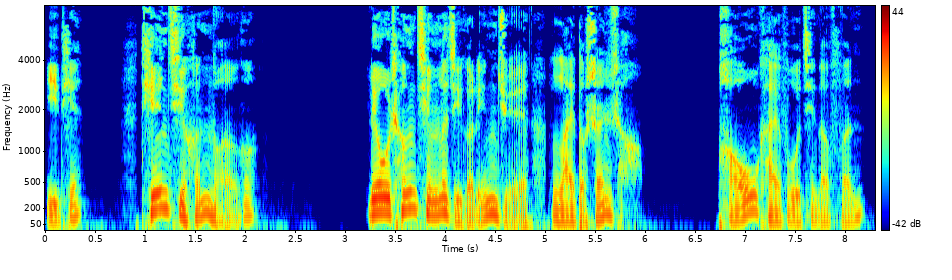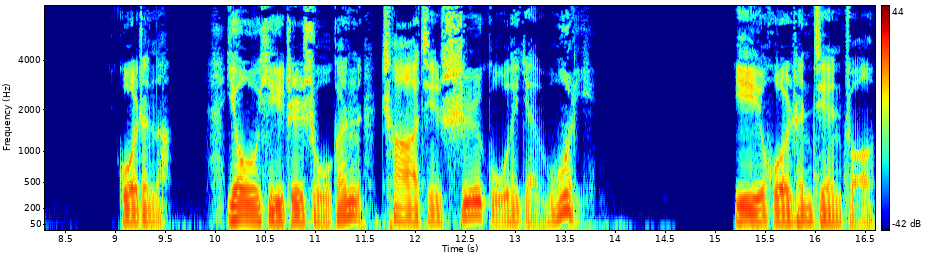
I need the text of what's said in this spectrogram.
一天，天气很暖和。柳成请了几个邻居来到山上，刨开父亲的坟，果真呢，有一只树根插进尸骨的眼窝里。一伙人见状，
